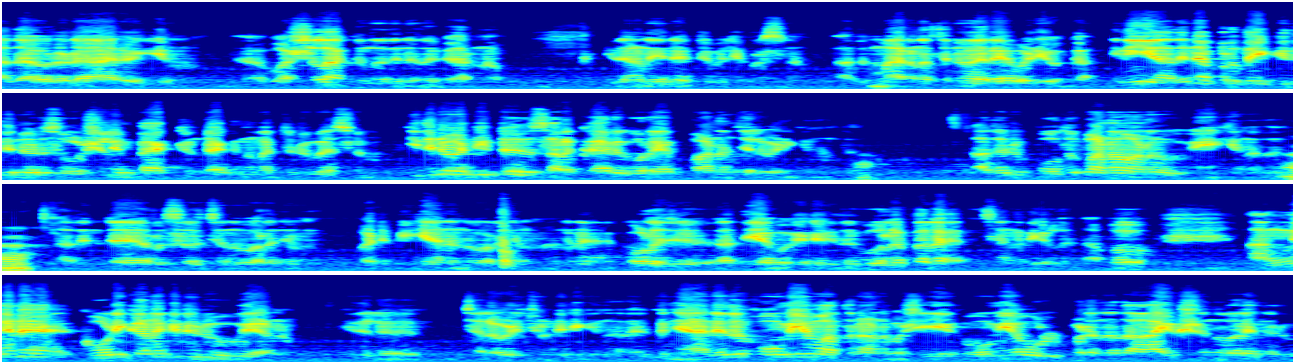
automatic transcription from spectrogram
അത് അവരുടെ ആരോഗ്യം വഷളാക്കുന്നതിന് കാരണം. ഇതാണ് ഇതിന്റെ ഏറ്റവും വലിയ പ്രശ്നം. അത് മരണത്തിന് വരെ വഴിവെക്കാം ഇനി അതിനപ്പുറത്തേക്ക് ഇതിനൊരു സോഷ്യൽ ഇമ്പാക്ട് ഉണ്ടാക്കുന്ന മറ്റൊരു വശം ഇതിനു വേണ്ടിയിട്ട് സർക്കാർ കുറെ പണം ചെലവഴിക്കുന്നുണ്ട്. അതൊരു പൊതുപണമാണ് ഉപയോഗിക്കുന്നത്. അതിന്റെ റിസർച്ച് എന്ന് പറഞ്ഞും പഠിപ്പിക്കാനെന്ന് പറഞ്ഞും അങ്ങനെ കോളേജ് അധ്യാപകർ ഇതുപോലെ പല സംഗതികൾ അപ്പോ അങ്ങനെ കോടിക്കണക്കിന് രൂപയാണ് ഇതിൽ ചെലവഴിച്ചുകൊണ്ടിരിക്കുന്നത് ഇപ്പൊ ഞാനിത് ഹോമിയോ മാത്രമാണ് പക്ഷെ ഈ ഹോമിയോ ഉൾപ്പെടുന്നത് ആയുഷ് എന്ന് പറയുന്ന ഒരു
